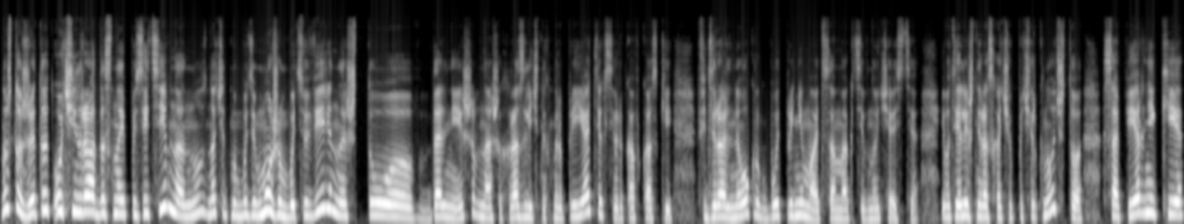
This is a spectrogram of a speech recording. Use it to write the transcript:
Ну что же, это очень радостно и позитивно. Ну, значит, мы будем, можем быть уверены, что в дальнейшем в наших различных мероприятиях Северокавказский федеральный округ будет принимать самое активное участие. И вот я лишний раз хочу подчеркнуть, что соперники,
